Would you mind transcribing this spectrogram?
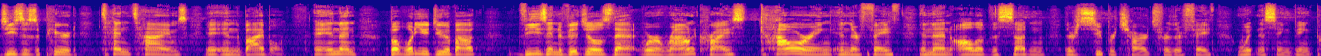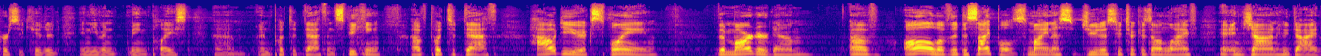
Jesus appeared 10 times in, in the Bible. And then, but what do you do about these individuals that were around Christ, cowering in their faith, and then all of the sudden they're supercharged for their faith, witnessing, being persecuted, and even being placed um, and put to death. And speaking of put to death, how do you explain the martyrdom of all of the disciples, minus Judas, who took his own life, and John, who died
